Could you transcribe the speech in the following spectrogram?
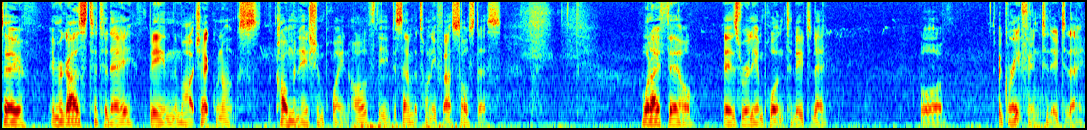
So, in regards to today being the March equinox, the culmination point of the December 21st solstice, what I feel is really important to do today, or a great thing to do today,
